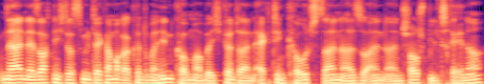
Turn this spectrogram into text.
nein, er sagt nicht, dass mit der Kamera könnte man hinkommen, aber ich könnte ein Acting Coach sein, also ein, ein Schauspieltrainer.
